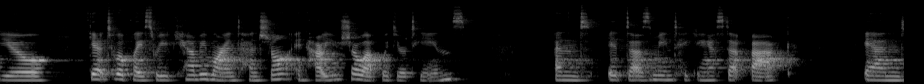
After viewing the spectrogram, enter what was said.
you get to a place where you can be more intentional in how you show up with your teens. And it does mean taking a step back and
